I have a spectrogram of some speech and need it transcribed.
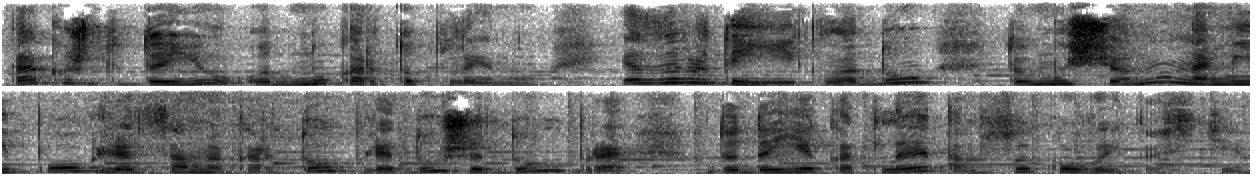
Також додаю одну картоплину. Я завжди її кладу, тому що, ну, на мій погляд, саме картопля дуже добре додає котлетам соковитості.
